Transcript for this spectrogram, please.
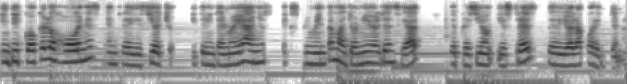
indicó que los jóvenes entre 18 y 39 años experimentan mayor nivel de ansiedad, depresión y estrés debido a la cuarentena.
